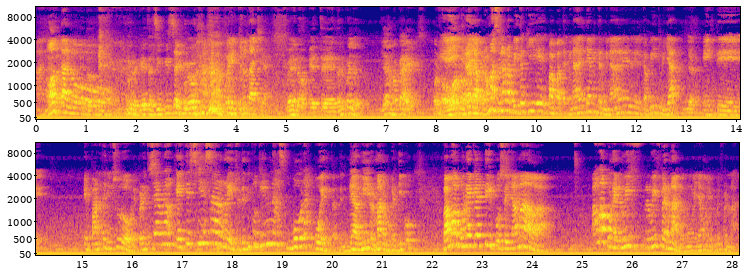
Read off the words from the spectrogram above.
anótalo. Pero que está el 5 y 6, weón. pues tú no. Bueno, este, entonces, coño, ya no caigas. Por favor, Eh, no mira, ya, caigas. pero vamos a hacer una rapidita aquí para terminar el tema y terminar el, el capítulo y ya. Ya. Este. El pan tenía su doble, pero entonces era una- este sí es arrecho. Este tipo tiene unas bolas puestas. Te, te admiro, hermano, porque el tipo. Vamos a poner que el tipo se llamaba. Vamos a poner Luis, Luis Fernando, como me llamo yo, Luis Fernando.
